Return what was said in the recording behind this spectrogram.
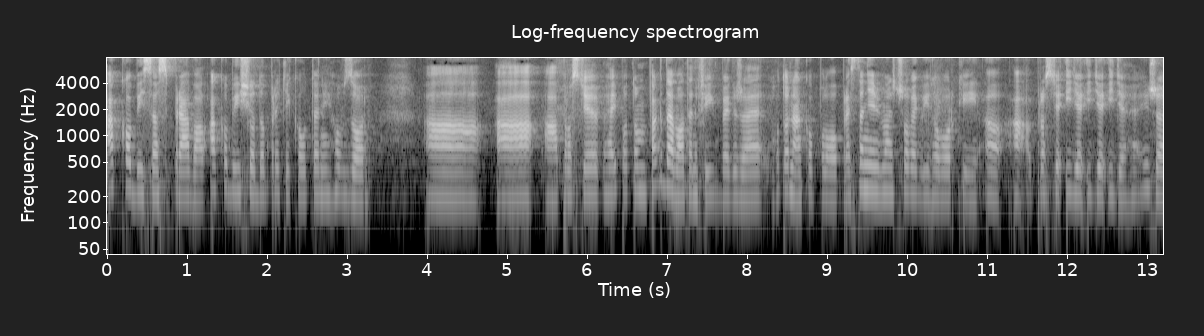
ako by sa správal, ako by išiel do pretekov ten jeho vzor a, a, a proste, hej, potom fakt dával ten feedback, že ho to nakoplo, prestane mať človek výhovorky a, a proste ide, ide, ide, hej, že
